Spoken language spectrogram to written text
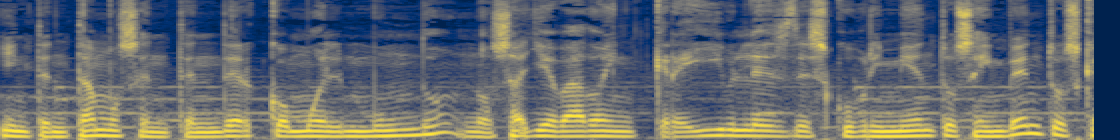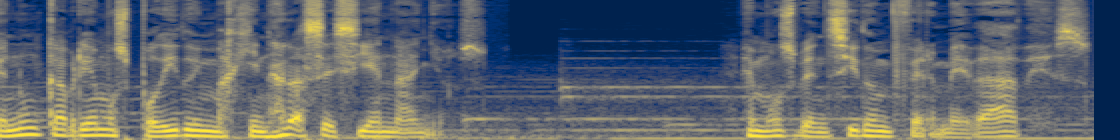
Intentamos entender cómo el mundo nos ha llevado a increíbles descubrimientos e inventos que nunca habríamos podido imaginar hace 100 años. Hemos vencido enfermedades,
